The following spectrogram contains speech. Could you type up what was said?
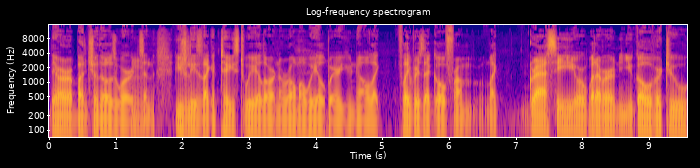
there are a bunch of those words, Mm. and usually it's like a taste wheel or an aroma wheel where you know like flavors that go from like grassy or whatever, and you go over to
